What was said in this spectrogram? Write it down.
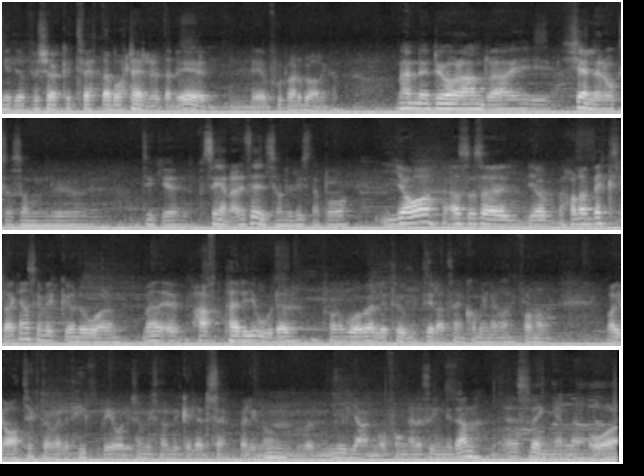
inget jag försöker tvätta bort heller utan det är, det är fortfarande bra. Liksom. Men du har andra källor också som du tycker på senare tid som du lyssnar på? Ja, alltså så här, jag har växlat ganska mycket under åren. Men haft perioder från att gå väldigt tungt till att sen komma in i någon form av vad jag tyckte var väldigt hippie och liksom lyssnade mycket Led Zeppelin och mm. Neil Young och fångades in i den eh, svängen. Och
